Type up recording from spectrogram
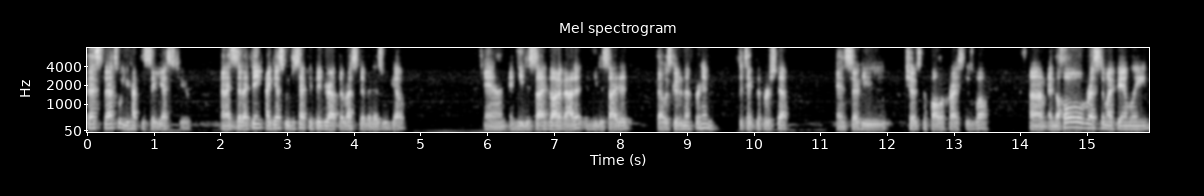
That's that's what you have to say yes to. And I said, I think, I guess we just have to figure out the rest of it as we go. And, and he decided, thought about it and he decided that was good enough for him to take the first step. And so he chose to follow Christ as well. Um, and the whole rest of my family,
